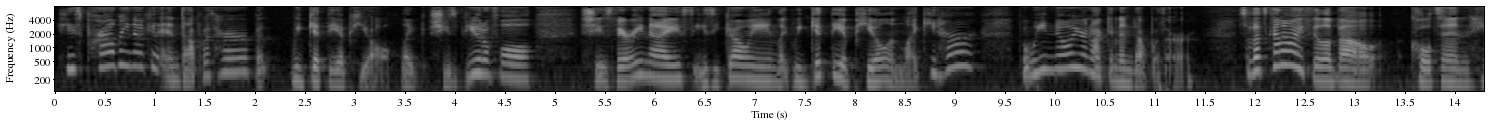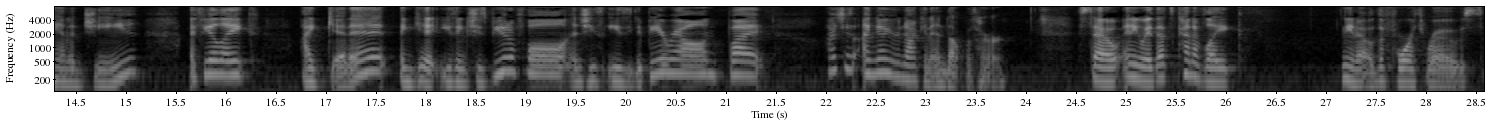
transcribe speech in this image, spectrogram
he's probably not going to end up with her, but we get the appeal. Like, she's beautiful, she's very nice, easygoing. Like, we get the appeal and liking her, but we know you're not going to end up with her. So that's kind of how I feel about Colton Hannah G. I feel like I get it. I get you think she's beautiful and she's easy to be around, but I just, I know you're not going to end up with her. So, anyway, that's kind of like, you know, the fourth rose.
